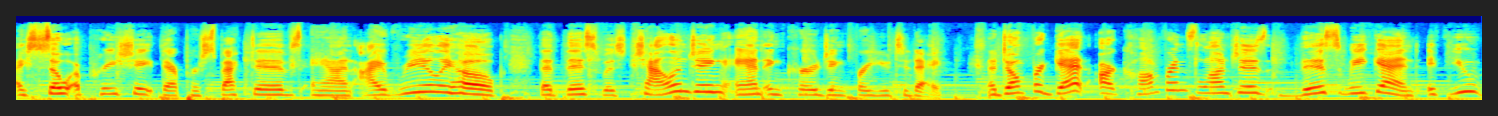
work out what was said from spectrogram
I so appreciate their perspectives, and I really hope that this was challenging and encouraging for you today. Now, don't forget our conference launches this weekend. If you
